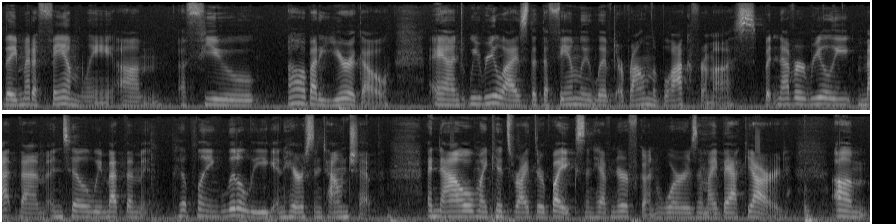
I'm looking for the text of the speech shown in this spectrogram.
they met a family um, a few oh about a year ago and we realized that the family lived around the block from us but never really met them until we met them playing little league in harrison township and now my kids ride their bikes and have nerf gun wars in my backyard um,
